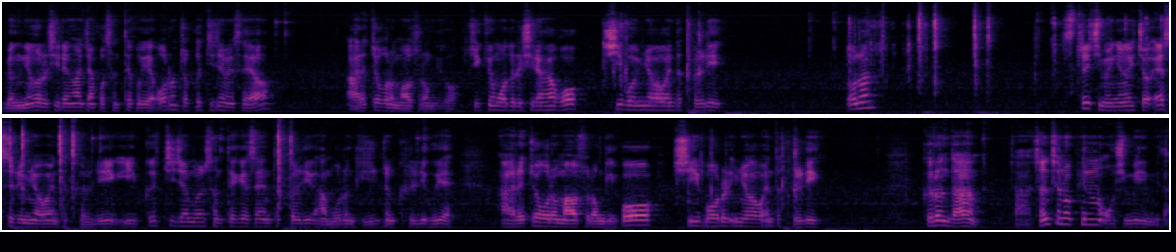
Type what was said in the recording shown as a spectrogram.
명령어를 실행하지 않고 선택 후에 오른쪽 끝 지점에서요. 아래쪽으로 마우스를 옮기고 직교 모드를 실행하고 15 입력하고 엔터 클릭 또는 스트레치 명령 있죠. S를 입력하고 엔터 클릭. 이 끝 지점을 선택해서 엔터 클릭 아무런 기준점 클릭 후에 아래쪽으로 마우스를 옮기고 15를 입력하고 엔터 클릭. 그런 다음 자 전체 높이는 50mm입니다.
